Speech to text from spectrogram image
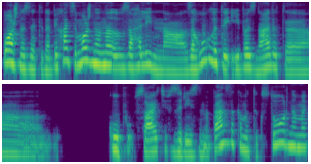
Можна знайти на Behance, можна на, взагалі на, загуглити, і ви знайдете е, купу сайтів з різними пензликами, текстурними,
